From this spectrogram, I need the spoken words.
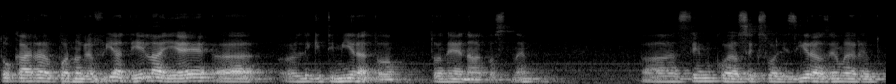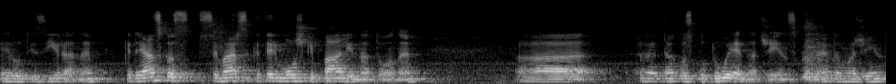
to, kar pornografija dela, je legitimira to, to neenakost. Ne s tem, ko jo seksualizira oziroma erotizira. Ne? Ker dejansko se marsikateri moški pali na to, ne? da gospoduje nad žensko, ne? Da, ima žen,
